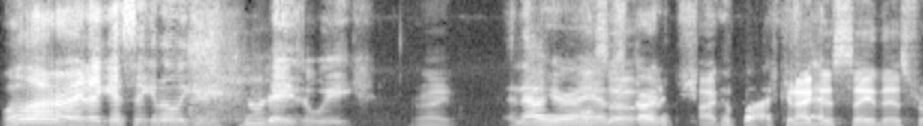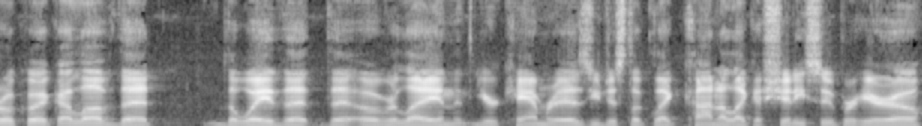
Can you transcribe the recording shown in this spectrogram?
"Well, all right. I guess I can only give you two days a week." Right. And now here I am Also, starting. I- a podcast. Can I just say this real quick? I love that the way that the overlay and your camera is. You just look like kind of like a shitty superhero.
